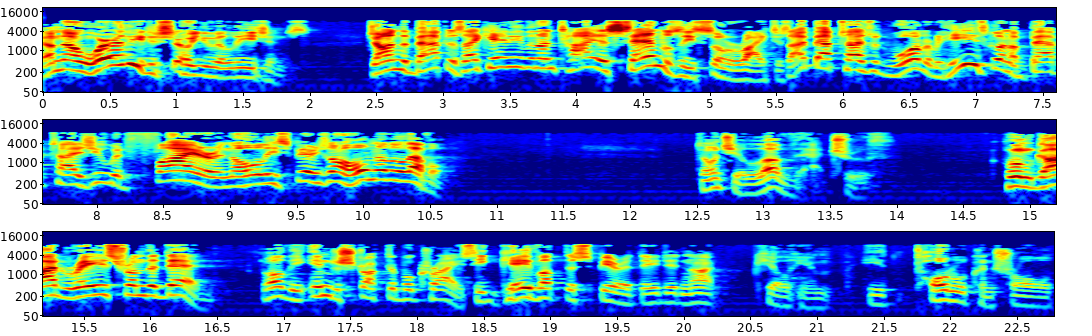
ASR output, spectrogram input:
I'm not worthy to show you allegiance. John the Baptist, I can't even untie his sandals. He's so righteous. I baptize with water, but he's going to baptize you with fire and the Holy Spirit. He's on a whole nother level. Don't you love that truth? Whom God raised from the dead. Well, the indestructible Christ. He gave up the Spirit. They did not kill him. He total control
